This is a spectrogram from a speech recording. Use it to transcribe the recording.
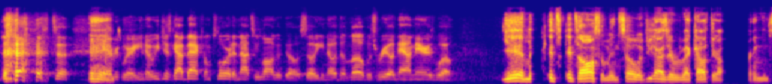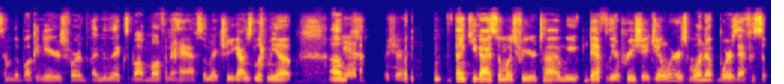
to everywhere. You know, we just got back from Florida not too long ago, so you know the love was real down there as well. Yeah, man, it's it's awesome. And so if you guys ever back out there, I'll be training some of the Buccaneers for in the next about month and a half. So make sure you guys look me up. Um, yeah, for sure. Thank you guys so much for your time. We definitely appreciate you. And where is one up? Where's that facility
